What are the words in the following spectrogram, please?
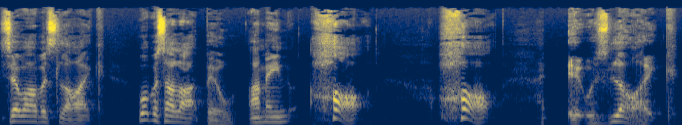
So I was like, what was I like, Bill? I mean, hot, hot. It was like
